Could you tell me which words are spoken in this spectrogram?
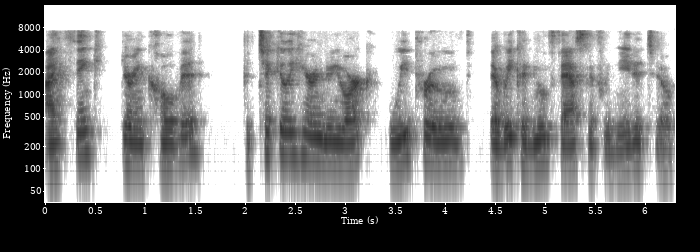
I think during COVID, particularly here in New York, we proved that we could move fast if we needed to.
